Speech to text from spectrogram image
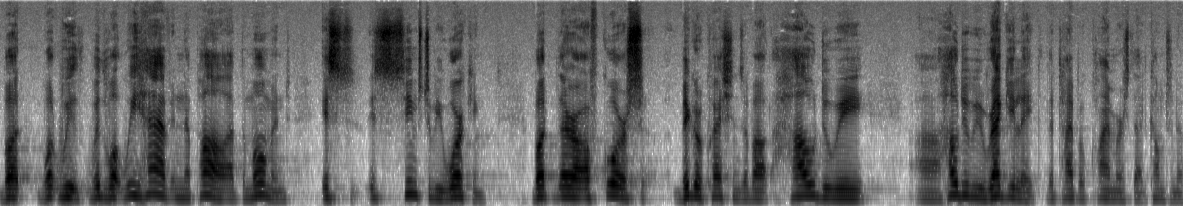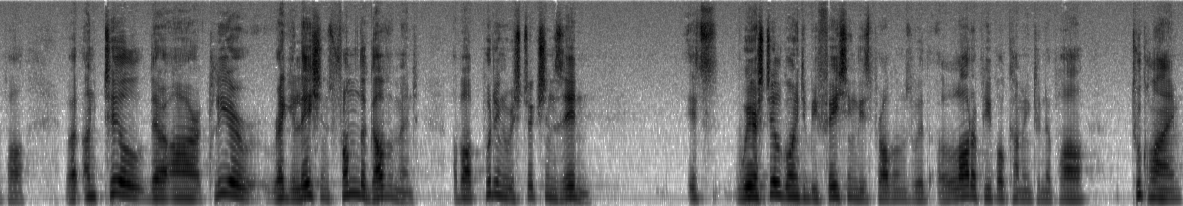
but what we, with what we have in Nepal at the moment, it's, it seems to be working. But there are, of course, bigger questions about how do we, uh, how do we regulate the type of climbers that come to Nepal. But until there are clear regulations from the government about putting restrictions in, it's, we're still going to be facing these problems with a lot of people coming to Nepal to climb,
